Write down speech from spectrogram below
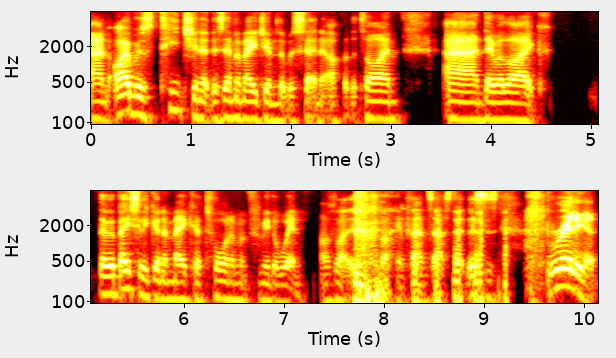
and I was teaching at this MMA gym that was setting it up at the time, and they were like, they were basically going to make a tournament for me to win. I was like, this is fucking fantastic. This is brilliant.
